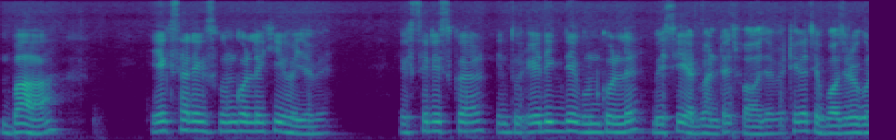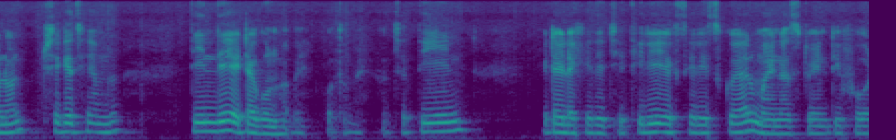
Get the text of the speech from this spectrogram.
বা এক্স আর এক্স গুণ করলে কি হয়ে যাবে? এক্সের স্কোয়ার কিন্তু এদিক দিয়ে গুণ করলে বেশি অ্যাডভান্টেজ পাওয়া যাবে। ঠিক আছে? বজ্র গুণন শিখেছি আমরা। তিন দিয়ে এটা গুণ হবে প্রথমে। আচ্ছা তিন, এটাই লিখিয়ে দিচ্ছি। থ্রি এক্সের স্কোয়ার মাইনাস টোয়েন্টি ফোর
